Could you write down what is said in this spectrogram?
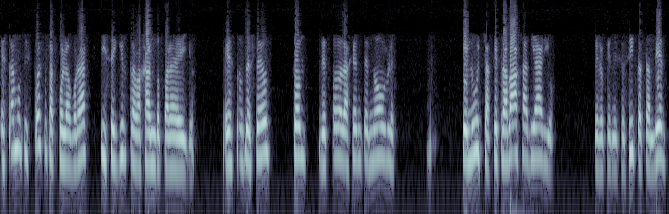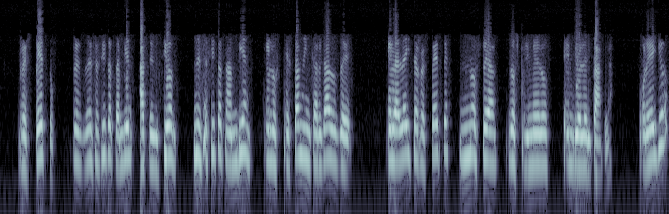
estamos dispuestos a colaborar y seguir trabajando para ello. Estos deseos son de toda la gente noble que lucha, que trabaja a diario, pero que necesita también respeto, necesita también atención, necesita también que los que están encargados de que la ley se respete no sean los primeros en violentarla. Por ello,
